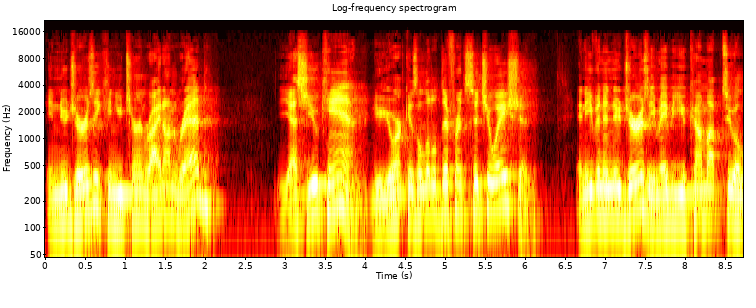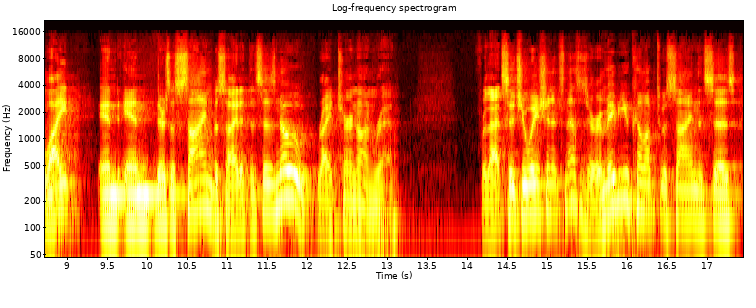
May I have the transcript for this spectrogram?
In New Jersey, can you turn right on red? Yes, you can. New York is a little different situation. And even in New Jersey, maybe you come up to a light and, and there's a sign beside it that says no right turn on red. For that situation, it's necessary. Or maybe you come up to a sign that says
